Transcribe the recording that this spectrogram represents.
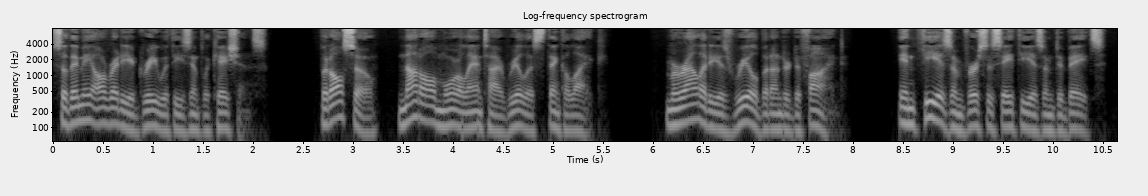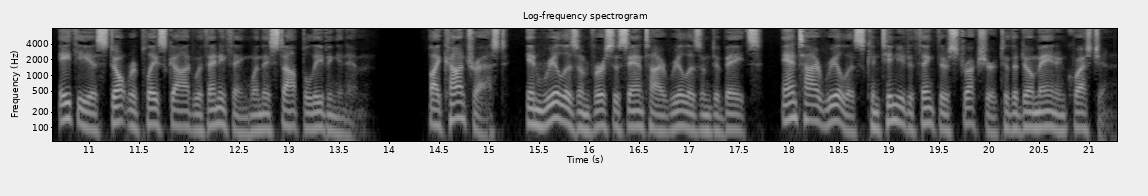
so they may already agree with these implications. But also, not all moral anti realists think alike. Morality is real but underdefined. In theism versus atheism debates, atheists don't replace God with anything when they stop believing in Him. By contrast, in realism versus anti realism debates, anti realists continue to think there's structure to the domain in question.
